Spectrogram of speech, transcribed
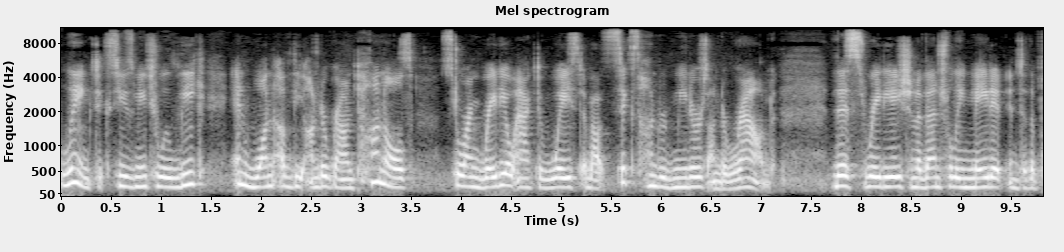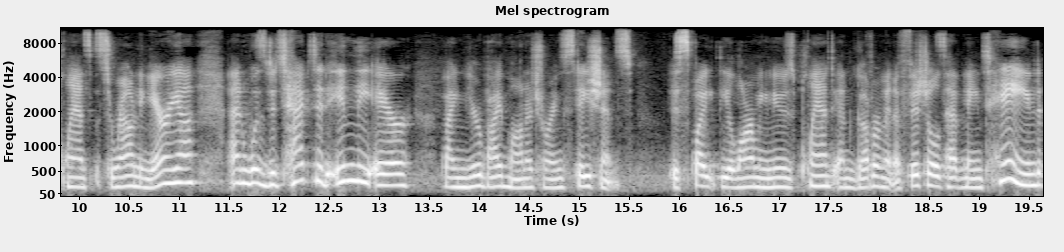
linked, excuse me, to a leak in one of the underground tunnels storing radioactive waste about 600 meters underground. This radiation eventually made it into the plant's surrounding area and was detected in the air by nearby monitoring stations. Despite the alarming news, plant and government officials have maintained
